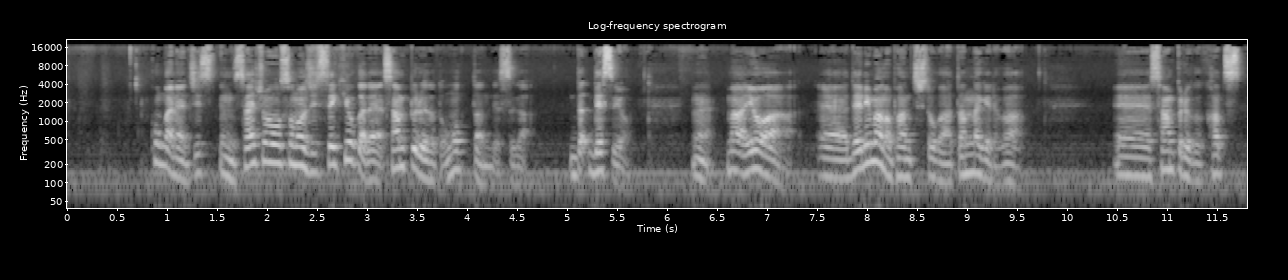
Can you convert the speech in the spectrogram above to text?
今回ね、実、最初その実績評価でサンプルだと思ったんですが、だ、ですよ。うん。まあ、要は、えー、デリマのパンチとか当たんなければ、えー、サンプルが勝つ、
